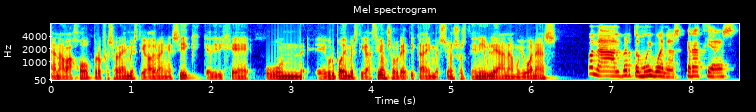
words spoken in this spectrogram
Ana Bajo, profesora e investigadora en ESIC, que dirige un eh, grupo de investigación sobre ética de inversión sostenible. Ana, muy buenas. Hola, Alberto, muy buenas. Gracias.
